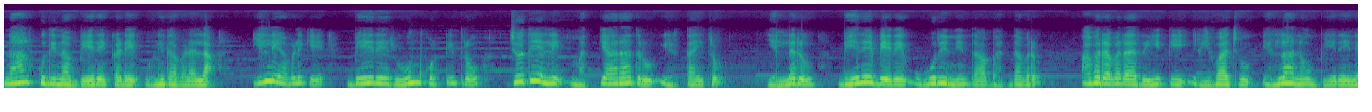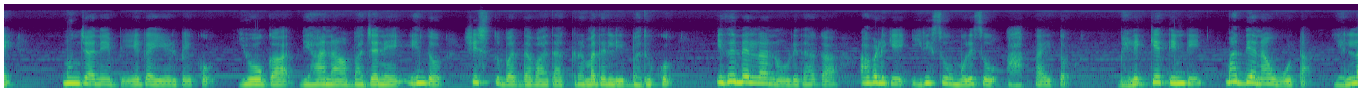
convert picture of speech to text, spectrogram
ನಾಲ್ಕು ದಿನ ಬೇರೆ ಕಡೆ ಉಳಿದವಳಲ್ಲ. ಇಲ್ಲಿ ಅವಳಿಗೆ ಬೇರೆ ರೂಮ್ ಕೊಟ್ಟಿದ್ರು, ಜೊತೆಯಲ್ಲಿ ಮತ್ಯಾರಾದರೂ ಇರ್ತಾ ಇದ್ರು. ಎಲ್ಲರೂ ಬೇರೆ ಬೇರೆ ಊರಿನಿಂದ ಬಂದವರು. ಅವರವರ ರೀತಿ, ರಿವಾಜು ಎಲ್ಲನೂ ಬೇರೆನೆ. ಮುಂಜಾನೆ ಬೇಗ ಏಳಬೇಕು. ಯೋಗ, ಧ್ಯಾನ, ಭಜನೆ ಎಂದು ಶಿಸ್ತುಬದ್ಧವಾದ ಕ್ರಮದಲ್ಲಿ ಬದುಕು. ಇದನ್ನೆಲ್ಲ ನೋಡಿದಾಗ ಅವಳಿಗೆ ಇರಿಸು ಮುರಿಸು ಆಗ್ತಾ ಇತ್ತು. ಬೆಳಿಗ್ಗೆ ತಿಂಡಿ, ಮಧ್ಯಾಹ್ನ ಊಟ. ಎಲ್ಲ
